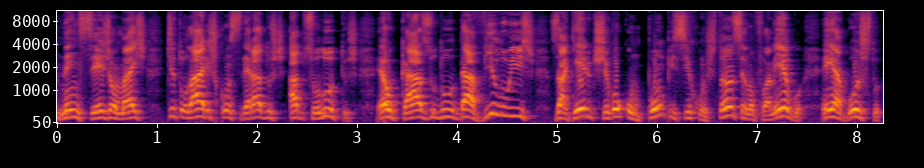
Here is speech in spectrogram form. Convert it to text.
nem sejam mais titulares considerados absolutos. É o caso do Davi Luiz, zagueiro que chegou com pompa e circunstância no Flamengo em agosto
